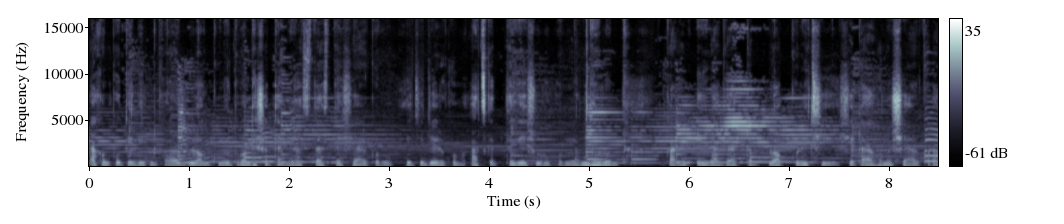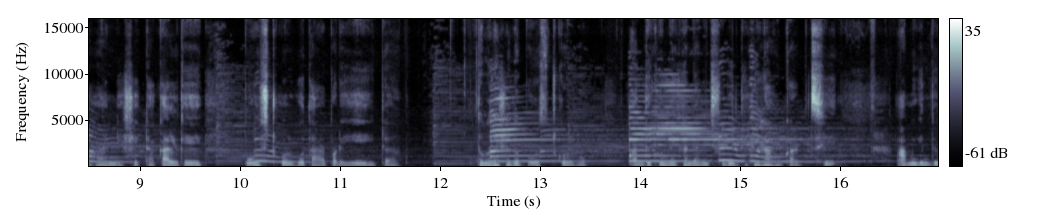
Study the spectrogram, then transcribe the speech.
এখন প্রতিদিনকার ব্লগগুলো তোমাদের সাথে আমি আস্তে আস্তে শেয়ার করব। এই যে যেরকম আজকের থেকে শুরু করলাম ধরুন কারণ এর আগে একটা ব্লগ করেছি সেটা এখনও শেয়ার করা হয়নি সেটা কালকে পোস্ট করব তারপরে এইটা তোমাদের সাথে পোস্ট করব। আর দেখুন এখানে আমি ছুরি দিয়ে লাউ কাটছি। আমি কিন্তু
